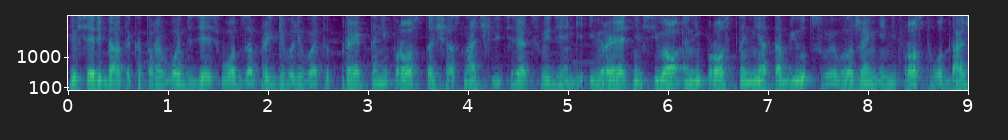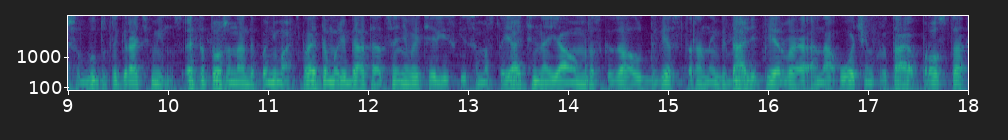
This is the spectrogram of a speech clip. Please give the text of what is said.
И все ребята, которые вот здесь вот запрыгивали в этот проект, они просто сейчас начали терять свои деньги. И вероятнее всего они просто не отобьют свои вложения, не просто вот дальше будут играть в минус. Это тоже надо понимать. Поэтому, ребята, оценивайте риски самостоятельно. Я вам рассказал две стороны медали. Первая, она очень крутая, просто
